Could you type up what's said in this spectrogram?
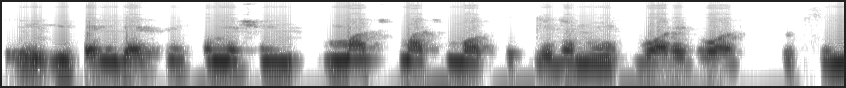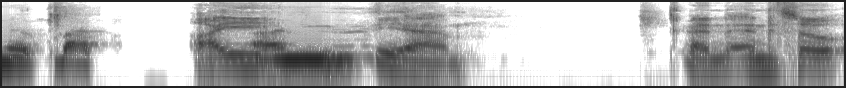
you can get information much, much more quickly than what it was 15 years back. I And yeah and and so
